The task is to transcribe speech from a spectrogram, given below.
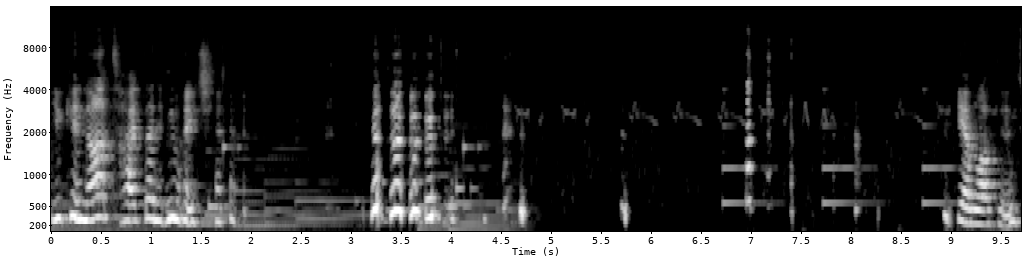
you cannot type that in my chat. yeah, I'm locked in.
